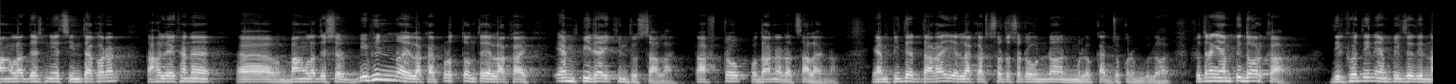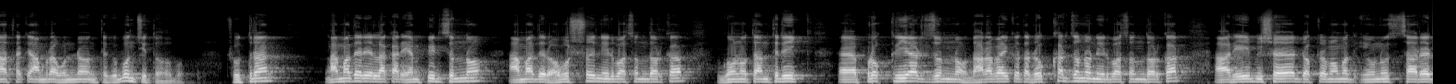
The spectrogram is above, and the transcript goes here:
বাংলাদেশ নিয়ে চিন্তা করেন তাহলে এখানে বাংলাদেশের বিভিন্ন এলাকায়, প্রত্যন্ত এলাকায় এমপিরাই কিন্তু চালায়। রাষ্ট্র প্রধানেরা চালায় না। এমপিদের দ্বারাই এলাকার ছোট ছোট উন্নয়নমূলক কার্যক্রমগুলো হয়। সুতরাং এমপি দরকার। দীর্ঘদিন এমপি যদি না থাকে, আমরা উন্নয়ন থেকে বঞ্চিত হব। সুতরাং আমাদের এলাকার এমপির জন্য আমাদের অবশ্যই নির্বাচন দরকার। গণতান্ত্রিক প্রক্রিয়ার জন্য, ধারাবাহিকতা রক্ষার জন্য নির্বাচন দরকার। আর এই বিষয়ে ডক্টর মোহাম্মদ ইউনুস স্যারের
